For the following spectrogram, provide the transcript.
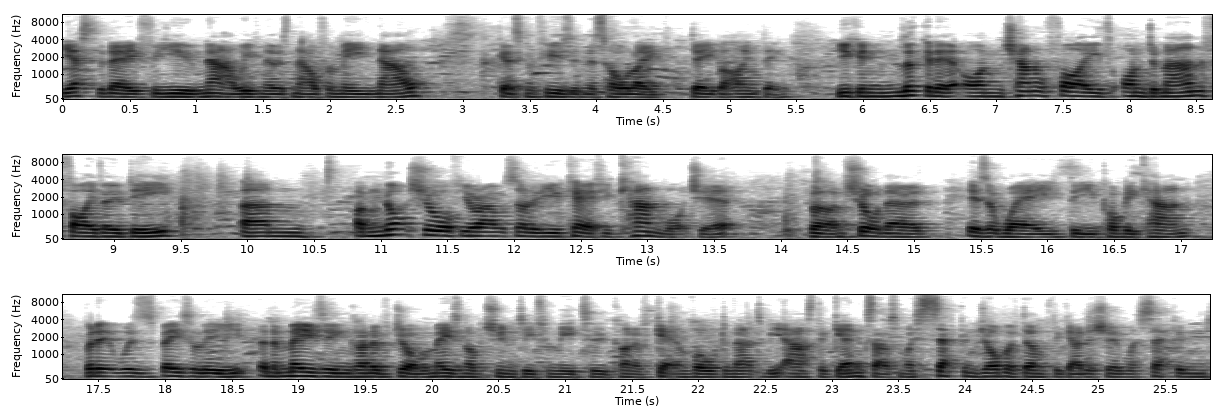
yesterday for you now, even though it's now for me now. Gets confusing this whole like day behind thing. You can look at it on Channel 5 on demand, 5OD. Um, I'm not sure if you're outside of the UK if you can watch it, but I'm sure there is a way that you probably can. But it was basically an amazing kind of job, amazing opportunity for me to kind of get involved in that, to be asked again, because that was my second job I've done for the Gadget Show, my second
